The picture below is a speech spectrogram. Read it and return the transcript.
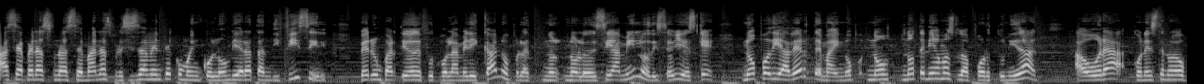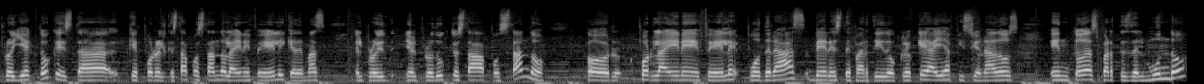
hace apenas unas semanas, precisamente como en Colombia era tan difícil ver un partido de fútbol americano. No, no lo decía a mí, lo dice, oye, es que no podía verte, May, no, no, no teníamos la oportunidad. Ahora, con este nuevo proyecto que está, que por el que está apostando la NFL y que además el, el producto está apostando por, por la NFL, podrás ver este partido. Creo que hay aficionados en todas partes del mundo.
